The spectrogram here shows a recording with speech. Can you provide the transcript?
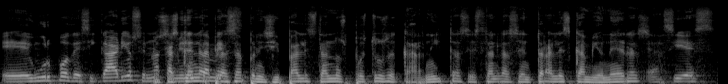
eh, un grupo de sicarios en una Pues es que camioneta. en la plaza principal están los puestos de carnitas, están las centrales camioneras. Así es.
